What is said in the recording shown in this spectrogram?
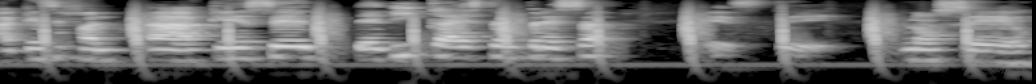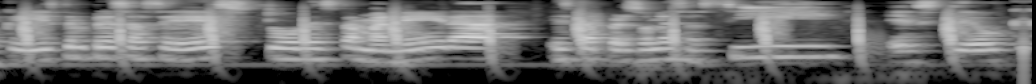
a qué se, a qué se dedica esta empresa, este, no sé, ok, esta empresa hace esto de esta manera, esta persona es así, este, ok,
